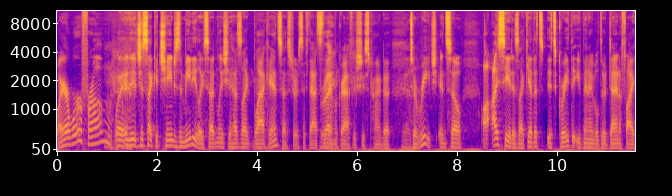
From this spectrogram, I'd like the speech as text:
Where we're from, and it's just like it changes immediately. Suddenly, she has like black ancestors, if that's the Right. demographic she's trying to Yeah. to reach. And so, uh, I see it as like, yeah, that's it's great that you've been able to identify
